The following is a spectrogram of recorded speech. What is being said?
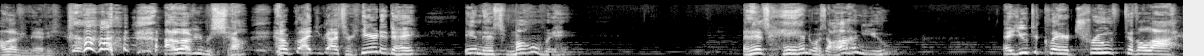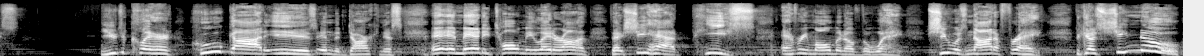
I love you, Mandy. I love you, Michelle. And I'm glad you guys are here today in this moment. And his hand was on you. And you declared truth to the lies. You declared who God is in the darkness. And Mandy told me later on that she had peace every moment of the way. She was not afraid because she knew,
